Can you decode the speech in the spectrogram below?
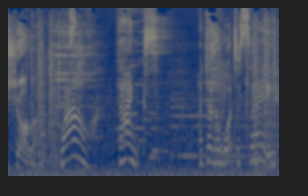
Sharla. Wow, thanks. I don't know what to say.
